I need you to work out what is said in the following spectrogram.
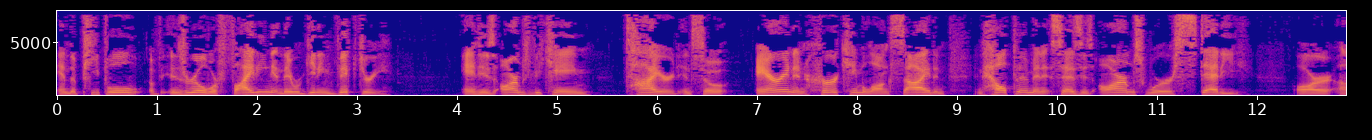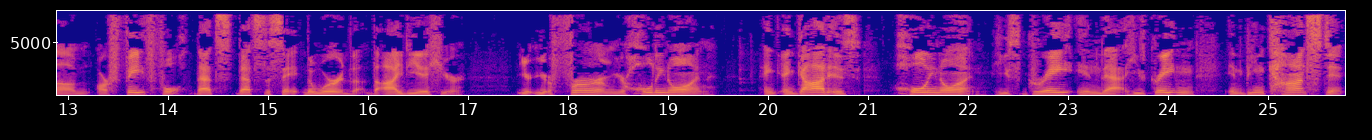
and the people of Israel were fighting and they were getting victory. And his arms became tired. And so Aaron and Hur came alongside and, and helped him. And it says his arms were steady or, um, are faithful. That's, that's the same, the word, the, the idea here. You're, you're firm. You're holding on. And, and God is holding on. He's great in that. He's great in, in being constant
